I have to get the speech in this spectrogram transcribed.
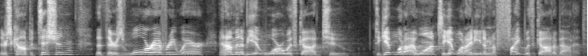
there's competition, that there's war everywhere, and I'm going to be at war with God too. To get what I want, to get what I need, I'm going to fight with God about it.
